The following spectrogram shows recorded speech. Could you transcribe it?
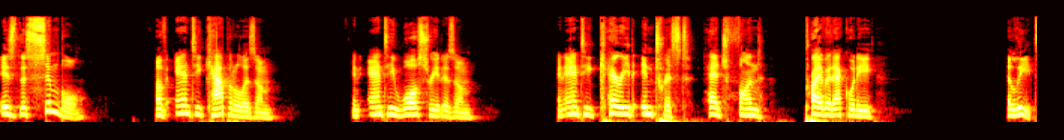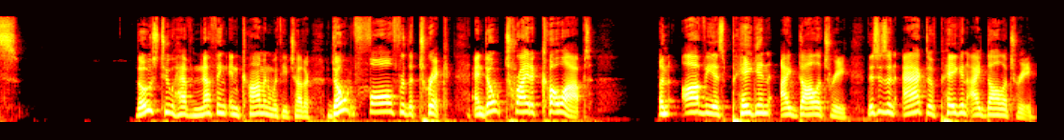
is the symbol of anti capitalism and anti Wall Streetism and anti carried interest hedge fund private equity elites. Those two have nothing in common with each other. Don't fall for the trick and don't try to co opt an obvious pagan idolatry. This is an act of pagan idolatry.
